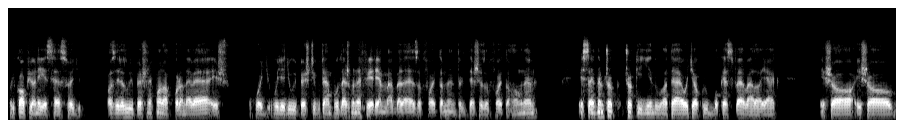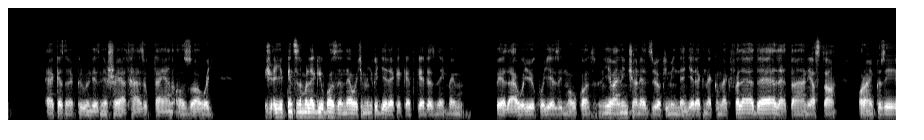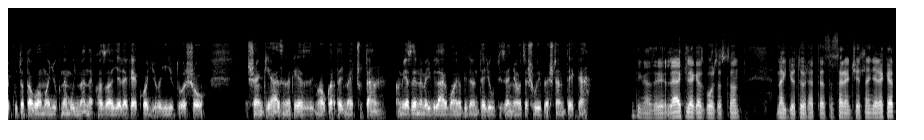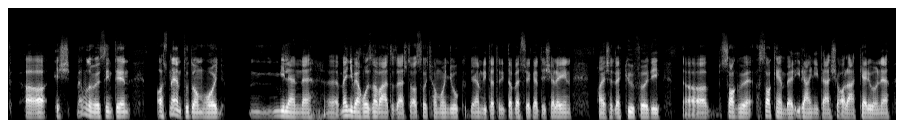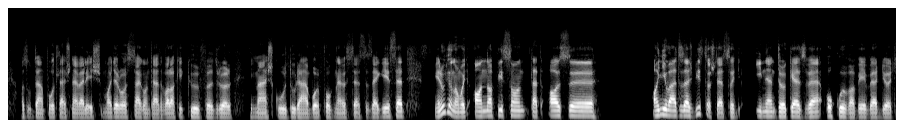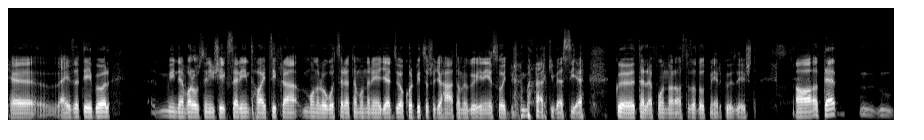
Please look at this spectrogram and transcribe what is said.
hogy kapjon észhez, hogy azért az Újpestnek van akkora neve, és hogy, hogy egy újpesti utánpótlásban ne férjen már bele ez a fajta mentalitás, ez a fajta hangnem. És szerintem csak, csak így indulhat el, hogyha a klubok ezt felvállalják, és a, és a elkezdenek körülnézni a saját házuk táján azzal, hogy és egyébként szerintem a legjobb az lenne, hogyha mondjuk a gyerekeket kérdeznék meg például, hogy ők hogy érzik magukat. Nyilván nincsen edző, aki minden gyereknek megfelel, de el lehet találni azt a arany középutat, ahol mondjuk nem úgy mennek haza a gyerekek, hogy, hogy egy utolsó senki házinak érzik magukat egy meccs után, ami azért nem egy világbajnoki dönt egy U18-es Újpest MTK. Hát igen, azért lelkileg ez borzasztóan meggyötörhette ezt a szerencsétlen gyereket, és megmondom őszintén, azt nem tudom, hogy mi lenne, mennyiben hozna változást az, hogyha mondjuk, említetted itt a beszélgetés elején, ha esetleg külföldi szak, szakember irányítása alá kerülne az utánpótlás nevelés Magyarországon, tehát valaki külföldről, egy más kultúrából fogná össze ezt az egészet. Én úgy gondolom, hogy annak viszont, tehát az annyi változás biztos lesz, hogy innentől kezdve okulva Weber György helyzetéből minden valószínűség szerint, ha egy cifrá monológot szeretne mondani egy edző, akkor biztos, hogy a háta mögé néz, hogy bárki veszi-e telefonnal azt az adott mérkőzést. A te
